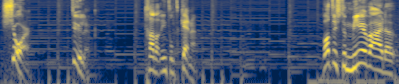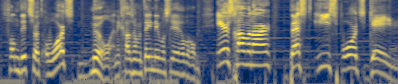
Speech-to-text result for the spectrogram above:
Sure, tuurlijk. Ik ga dat niet ontkennen. Wat is de meerwaarde van dit soort awards? Nul. En ik ga zo meteen demonstreren waarom. Eerst gaan we naar Best Esports Game.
